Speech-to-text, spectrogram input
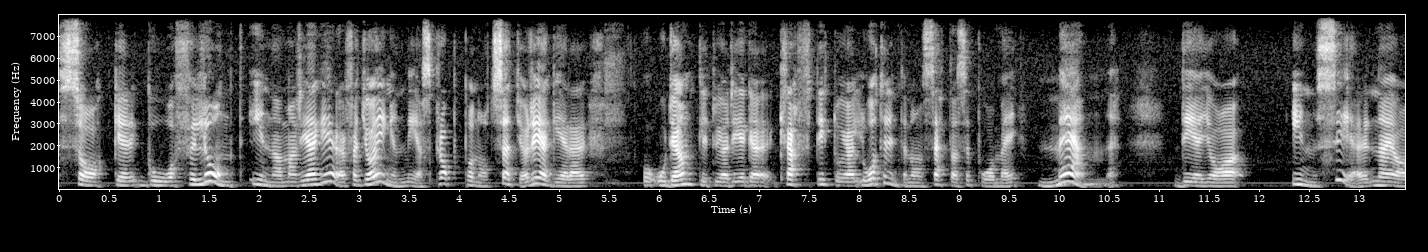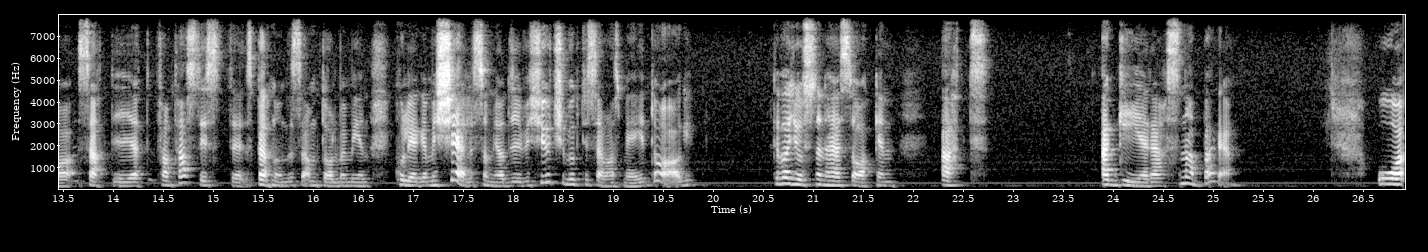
saker gå för långt innan man reagerar. För att jag är ingen mespropp på något sätt. Jag reagerar ordentligt och jag reagerar kraftigt och jag låter inte någon sätta sig på mig. Men det jag inser när jag satt i ett fantastiskt eh, spännande samtal med min kollega Michelle som jag driver Futurebook tillsammans med idag. Det var just den här saken att agera snabbare. Och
